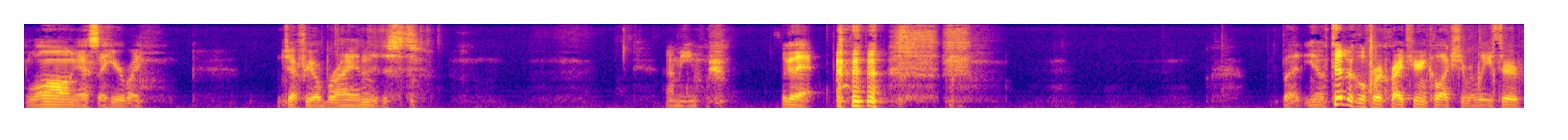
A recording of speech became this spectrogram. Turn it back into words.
long essay here by Geoffrey O'Brien. It just, I mean, look at that. but, you know, typical for a Criterion Collection release. There,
